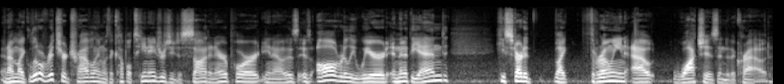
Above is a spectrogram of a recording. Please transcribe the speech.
and I'm like, "Little Richard traveling with a couple teenagers you just saw at an airport," you know, it was, it was all really weird. And then at the end, he started like throwing out watches into the crowd.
